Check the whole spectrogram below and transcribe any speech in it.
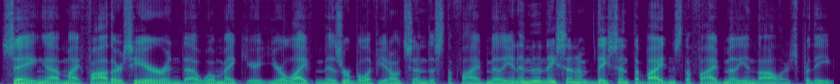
saying uh, my father's here and uh, we'll make your, your life miserable if you don't send us the five million. And then they sent them they sent the Bidens the five million dollars for the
